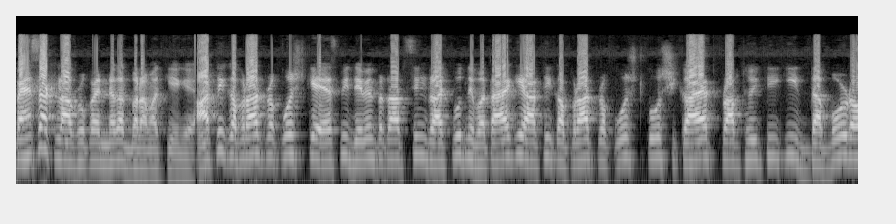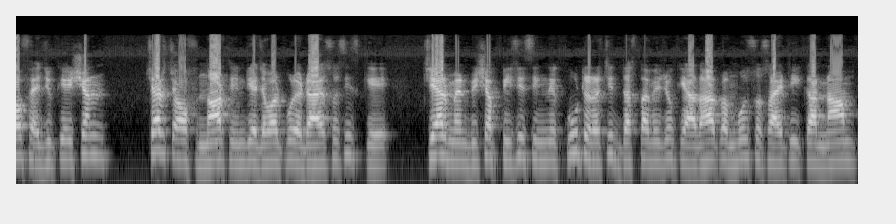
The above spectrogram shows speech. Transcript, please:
पैंसठ लाख रुपए नगद बरामद किए गए। आर्थिक अपराध प्रकोष्ठ के एसपी देवेंद्र प्रताप सिंह राजपूत ने बताया कि आर्थिक अपराध प्रकोष्ठ को शिकायत प्राप्त हुई थी कि the board of education church of north India, Jabalpur diocese के चेयरमैन बिशप पीसी सिंह ने कूट रचित दस्तावेजों के आधार पर मूल सोसाइटी का नाम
